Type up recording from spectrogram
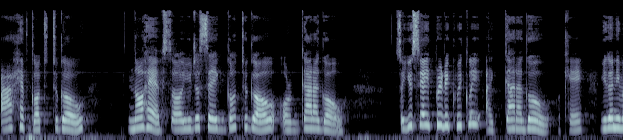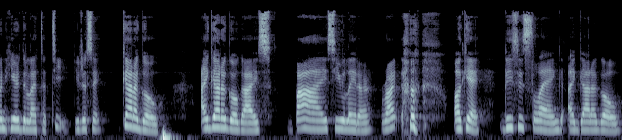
I have got to go. No have. So you just say got to go or gotta go. So you say it pretty quickly. I gotta go. Okay. You don't even hear the letter T. You just say gotta go. I gotta go, guys. Bye. See you later. Right? okay. This is slang. I gotta go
